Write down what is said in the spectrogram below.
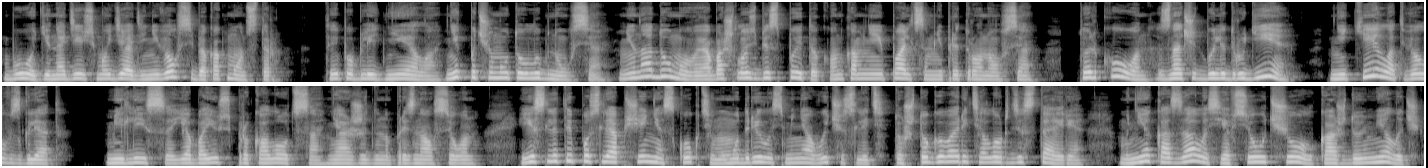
Боги, надеюсь, мой дядя не вел себя как монстр. «Ты побледнела». Ник почему-то улыбнулся. «Не надумывай, обошлось без пыток, он ко мне и пальцем не притронулся». «Только он. Значит, были другие?» Никейл отвел взгляд. «Мелисса, я боюсь проколоться», – неожиданно признался он. «Если ты после общения с когтем умудрилась меня вычислить, то что говорить о лорде Стайре? Мне казалось, я все учел, каждую мелочь.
